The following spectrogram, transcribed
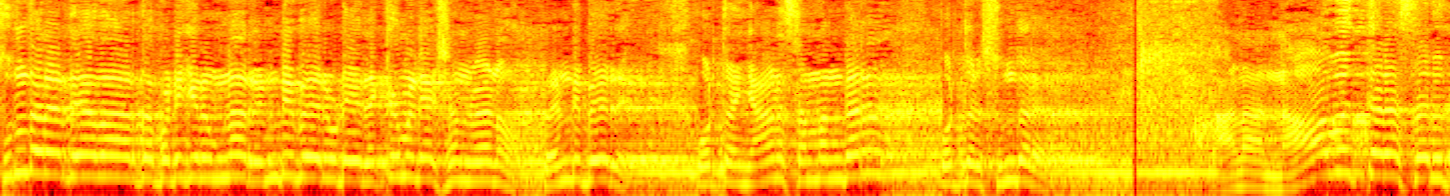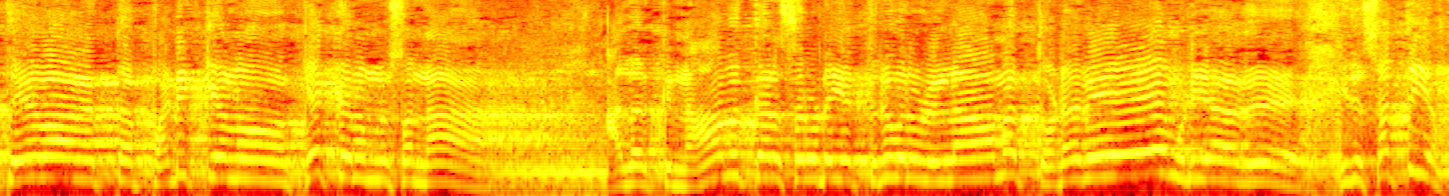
சுந்தரர் தேவ படிக்கணும்னா ரெண்டு பேருடைய ரெக்கமெண்டேஷன் வேணும். ரெண்டு பேரு. ஒருத்தர் ஞான சம்பந்தர் ஒருத்தர் சுந்தரர். ஆனா நாவுக்கரசர் தேவாரத்தை படிக்கணும் கேட்கணும்னு சொன்னா அதற்கு நாவுக்கரசருடைய திருவருள் இல்லாம தொடவே முடியாது. இது சத்தியம்.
